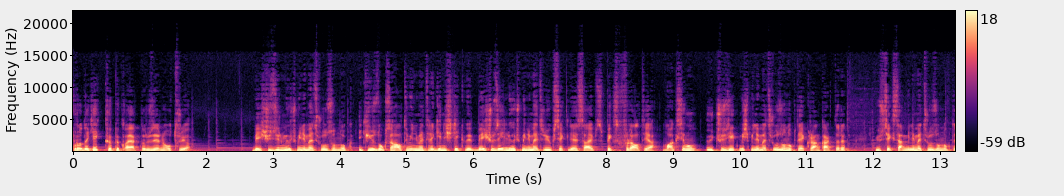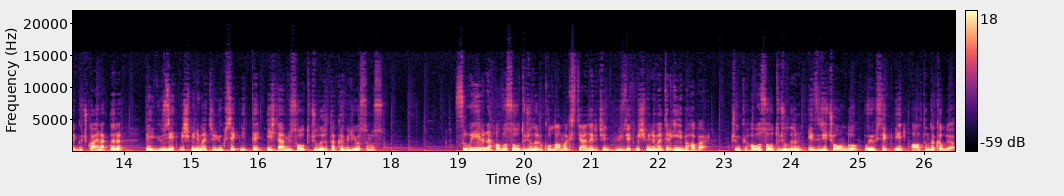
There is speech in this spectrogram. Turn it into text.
buradaki köpük ayaklar üzerine oturuyor. 523 mm uzunluk, 296 mm genişlik ve 553 mm yüksekliğe sahip Spec 06'ya maksimum 370 mm uzunlukta ekran kartları, 180 mm uzunlukta güç kaynakları ve 170 mm yükseklikte işlemci soğutucuları takabiliyorsunuz. Sıvı yerine hava soğutucuları kullanmak isteyenler için 170 mm iyi bir haber. Çünkü hava soğutucuların ezici çoğunluğu bu yüksekliğin altında kalıyor.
